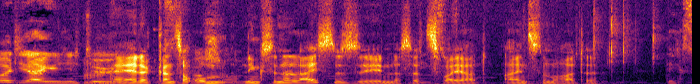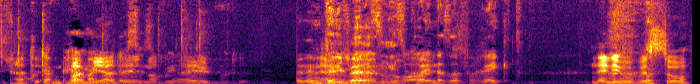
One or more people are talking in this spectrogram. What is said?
Ich wollte ihn eigentlich nicht töten. Hä, da kannst du auch oben Schon. links in der Leiste sehen, dass er zwei hat, eins nur noch hatte. Denkst du, ich Er hatte- guck bei mir hatte er noch elf. Dann nimmt Ja. er lieber Ja, das Risiko ein, dass er verreckt. Lenny, wo bist du?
